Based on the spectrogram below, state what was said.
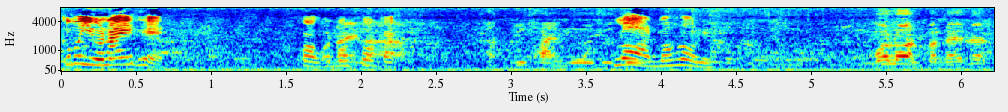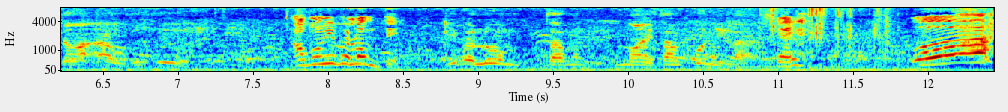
ก็มาอยู่ในเถอะกล่องกระบอกโฟกัสอยู่ถ่ายมูซื่อร้อนมาเฮานี่บ่ร้อนปานใดนะแต่ว่าเอาซื่อเอาบ่มีพัดลมติๆที่พัดลมซ้ำหน่อยซ้ำคนนี่ล่ะไป โอ้ย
